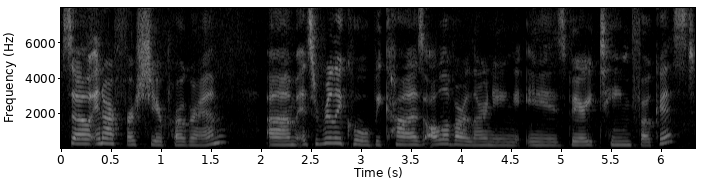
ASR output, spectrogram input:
So in our first year program, um, it's really cool because all of our learning is very team focused.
